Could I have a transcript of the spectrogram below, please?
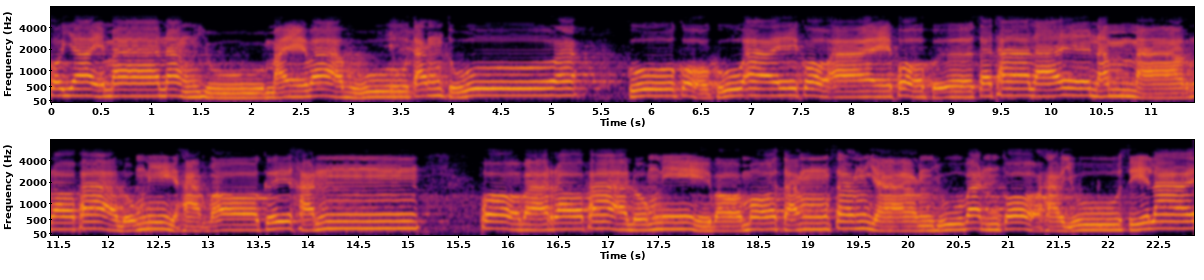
ก็ย้ายมานั่งอยู่ไม่ว่าบูตั้งตัว กูก็กูอายก็อายพ่อเปิดสถาหลายนำหมากเราผ้าหลงนี่หากบ่เคยขันพ่อว่าเราผ้าหลงนี่บ่มอสังสังอย่างอยู่วันก็หากอยู่สีลาย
